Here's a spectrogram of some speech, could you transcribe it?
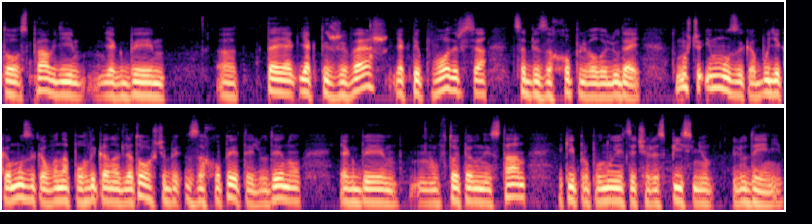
то справді, якби е, те, як, як ти живеш, як ти поводишся, це би захоплювало людей. Тому що і музика, будь-яка музика, вона покликана для того, щоб захопити людину, якби в той певний стан, який пропонується через пісню людині.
